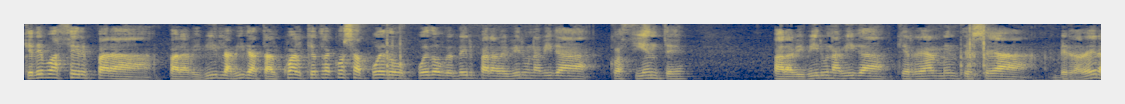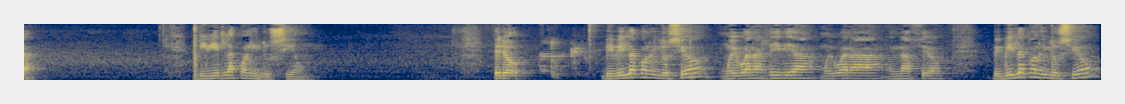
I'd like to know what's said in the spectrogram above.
¿Qué debo hacer para, para, vivir la vida tal cual? ¿Qué otra cosa puedo, puedo beber para vivir una vida consciente, para vivir una vida que realmente sea verdadera? Vivirla con ilusión. Pero vivirla con ilusión, muy buenas Lidia, muy buenas Ignacio, vivirla con ilusión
